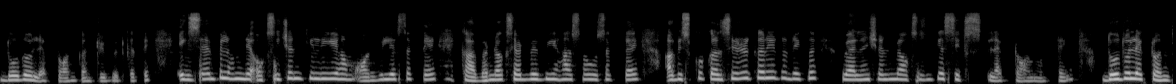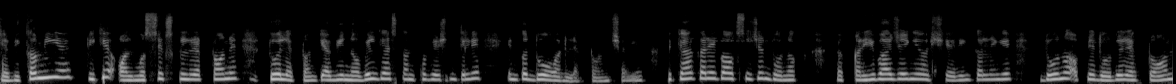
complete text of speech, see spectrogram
دو دو الیکٹران کنٹریبیوٹ کرتے ہیں ایگزامپل ہم نے آکسیجن کے لیے ہم اور بھی لے سکتے ہیں کاربن ڈائی آکسائڈ میں بھی یہاں سے ہو سکتا ہے اب اس کو کنسیڈر کریں تو دیکھیں ویلنشل میں آکسیجن کے سکس الیکٹران ہوتے ہیں دو دو الیکٹران کے ابھی کم ہی ہے ٹھیک ہے آلموسٹ سکس الیکٹران ہے دو الیکٹران کے ابھی نوبل گیس کنفرگیشن کے لیے ان کو دو اور الیکٹران چاہیے تو کیا کرے گا آکسیجن دونوں قریب آ جائیں گے اور شیئرنگ کر لیں گے دونوں اپنے دو دو الیکٹران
